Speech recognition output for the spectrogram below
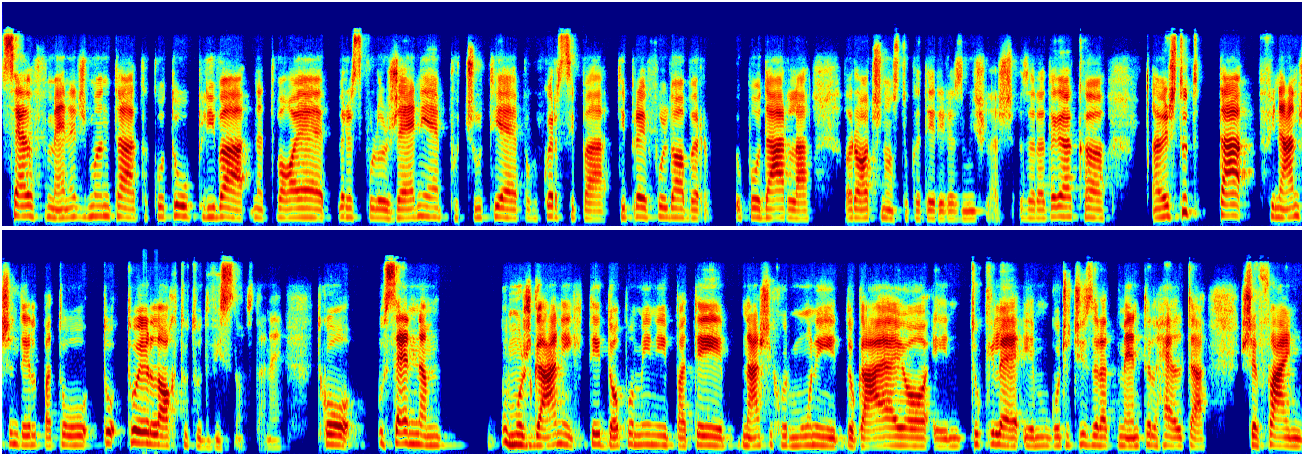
Self-managementa, kako to vpliva na tvoje razpoloženje, počutje, kar si pa ti prej, ful dobro poudarila, ročnost, v kateri razmišljaš. Zaradi tega, ker veš, tudi ta finančni del, pa to, to, to je lahko tudi odvisnost. Tako vse nam v možganjih te dopamini, pa te naši hormoni dogajajo, in tukaj je mogoče čisto zaradi mental healtha še fajn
